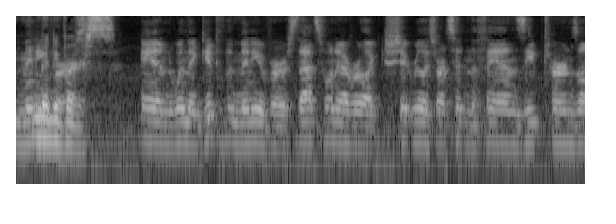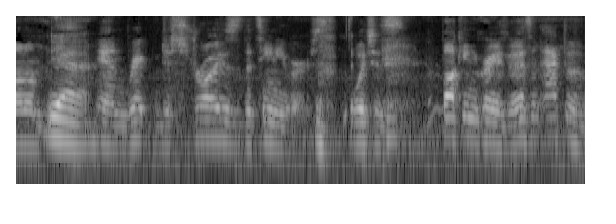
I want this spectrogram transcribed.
miniverse. Miniverse. And when they get to the miniverse, that's whenever like shit really starts hitting the fan. Zeep turns on them, Yeah. and Rick destroys the teenyverse, which is fucking crazy. That's an act of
